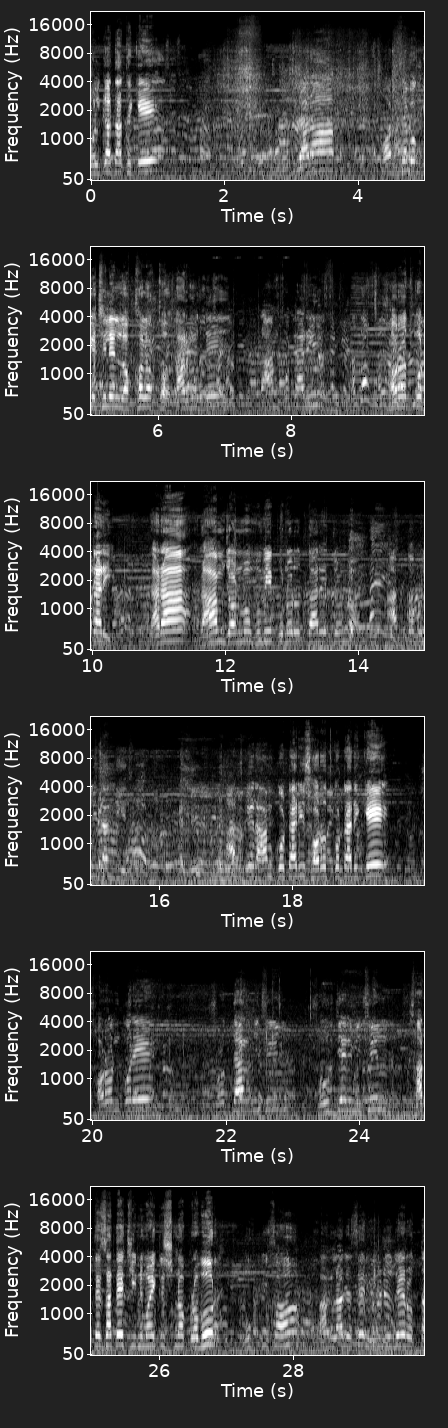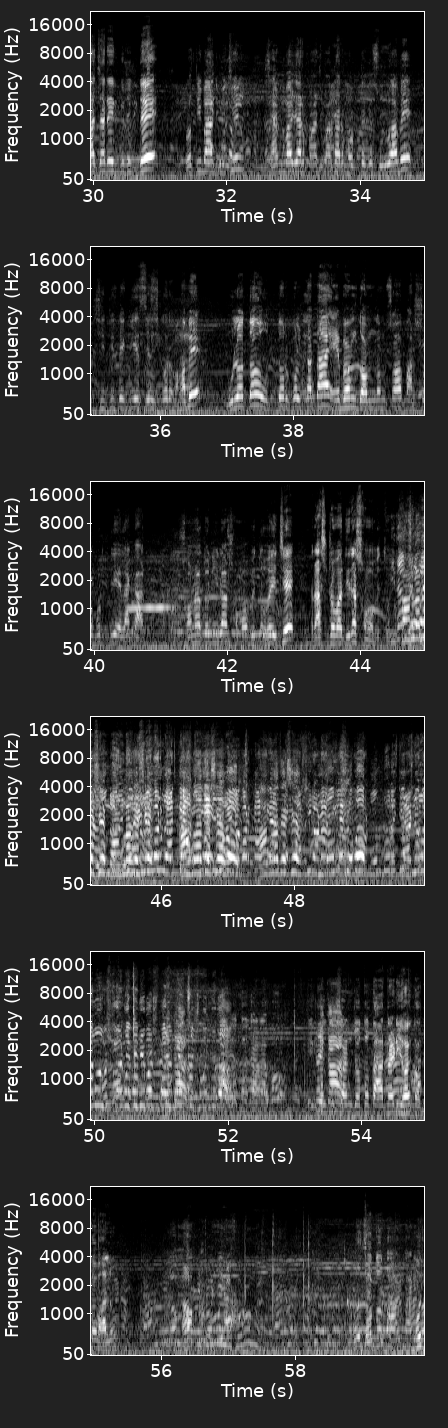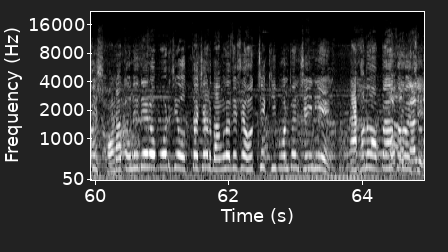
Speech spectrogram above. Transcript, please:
কলকাতা থেকে যারা করসেবক গেছিলেন লক্ষ লক্ষ, তার মধ্যে রাম কোটারি, শরৎ কোটারি, তারা রাম জন্মভূমি পুনরুদ্ধারের জন্য আত্মবলিদান দিয়েছে আজকে রাম কোটারি, শরৎ কোটারিকে স্মরণ করে শ্রদ্ধার মিছিল, সূর্যের মিছিল, সাথে সাথে চিন্ময় কৃষ্ণ প্রভুর মুক্তিসহ বাংলাদেশের হিন্দুদের অত্যাচারের বিরুদ্ধে প্রতিবাদ মিছিল শ্যামবাজার পাঁচ মাথার মোড় থেকে শুরু হবে সিটিতে গিয়ে শেষ করে হবে। মূলত উত্তর কলকাতা এবং দমদম সহ পার্শ্ববর্তী এলাকার সনাতনীরা সমবেত হয়েছে রাষ্ট্রবাদীরা সমবেত যত তাড়াতাড়ি হয় তত ভালো। বলছি সনাতনীদের ওপর যে অত্যাচার বাংলাদেশে হচ্ছে কি বলবেন সেই নিয়ে? এখনও। অব্যাহত রয়েছে।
